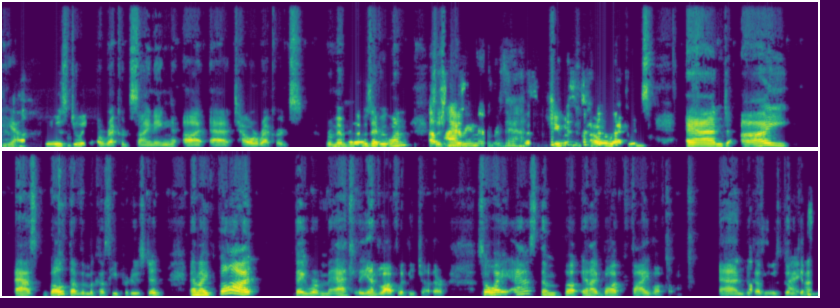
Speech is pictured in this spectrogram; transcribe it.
Yeah. She was doing a record signing uh, at Tower Records. Remember Mhm. those, everyone? Oh, she I was- remember that. She was at Tower Records, and I asked both of them because he produced it, and I thought they were madly in love with each other. So I asked them, but and I bought five of them, and because I was going to get them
